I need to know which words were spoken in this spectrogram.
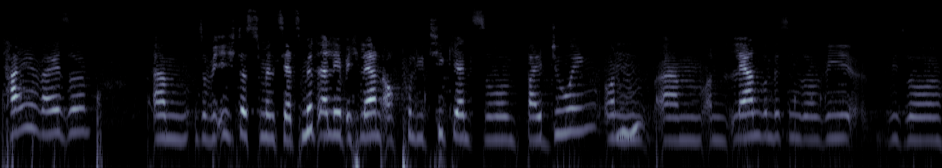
teilweise ähm, so wie ich das zumindest jetzt miterlebe, ich lerne auch Politik jetzt so by doing und, mhm. ähm, und lerne so ein bisschen so, wie, wie so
